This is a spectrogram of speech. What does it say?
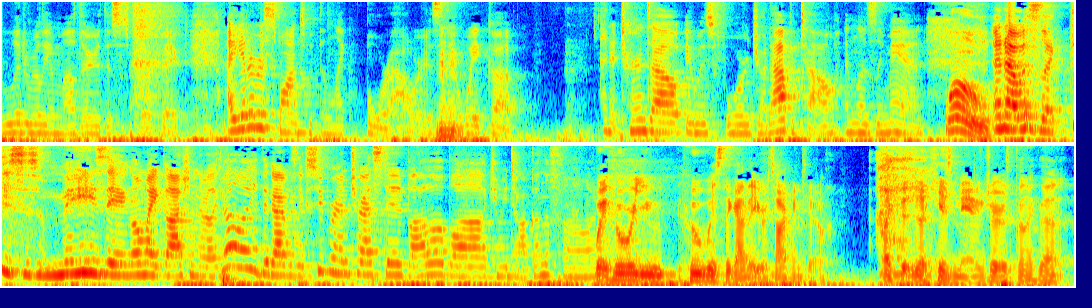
literally a mother. This is perfect. I get a response within like four hours, and I wake up, and it turns out it was for Judd Apatow and Leslie Mann. Whoa. And I was like, this is amazing. Oh my gosh. And they're like, oh, the guy was like super interested, blah, blah, blah. Can we talk on the phone? Wait, who were you? Who was the guy that you were talking to? Like, the, like his manager or something like that?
